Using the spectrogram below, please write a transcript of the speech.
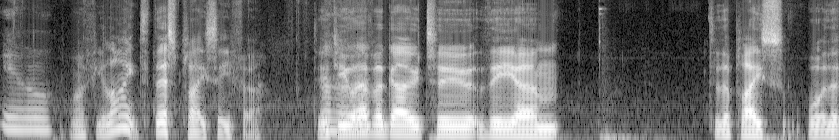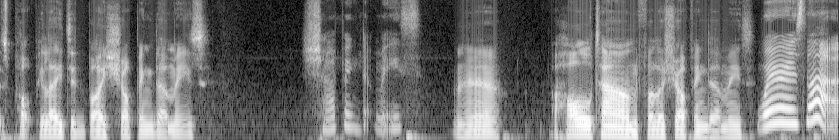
Ew. Well, if you liked this place, Aoife, did you Uh-huh. ever go to the um to the place that's populated by shopping dummies? Shopping dummies. Yeah, a whole town full of shopping dummies. Where is that?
